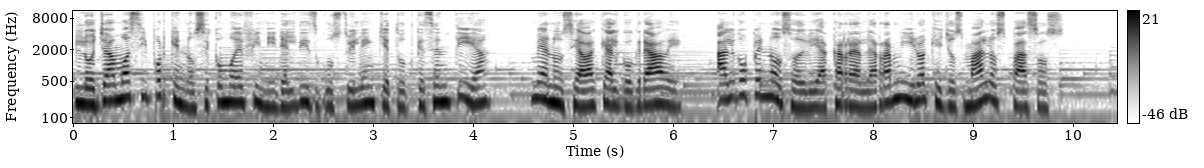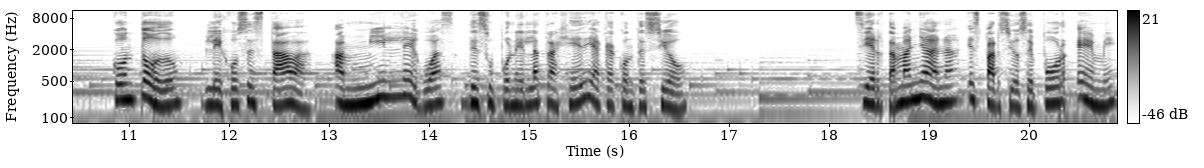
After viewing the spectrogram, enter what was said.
lo llamo así porque no sé cómo definir el disgusto y la inquietud que sentía, me anunciaba que algo grave, algo penoso debía acarrearle a Ramiro aquellos malos pasos. Con todo, lejos estaba, a mil leguas, de suponer la tragedia que aconteció Cierta mañana esparcióse por M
